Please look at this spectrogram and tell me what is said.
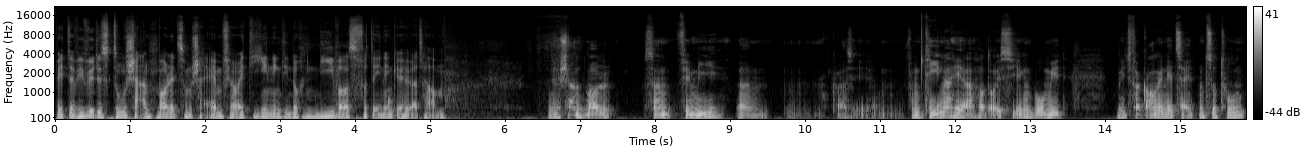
Peter, wie würdest du Schandmaul jetzt umschreiben für all diejenigen, die noch nie was von denen gehört haben? Ja, Schandmaul sind für mich ähm, quasi ähm, vom Thema her hat alles irgendwo mit, mit vergangenen Zeiten zu tun.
